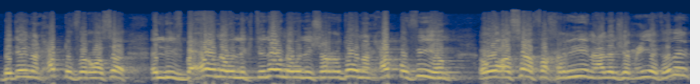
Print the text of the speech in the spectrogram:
بدينا نحطه في الرؤساء اللي يذبحونا واللي يقتلونا واللي يشردونا نحطوا فيهم رؤساء فخريين على الجمعيات هذه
